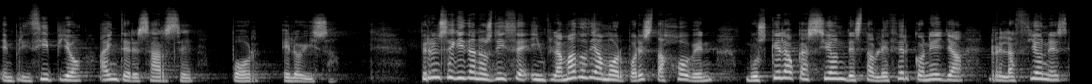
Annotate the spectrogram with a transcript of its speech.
en principio, a interesarse por Eloísa. Pero enseguida nos dice, inflamado de amor por esta joven, busqué la ocasión de establecer con ella relaciones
